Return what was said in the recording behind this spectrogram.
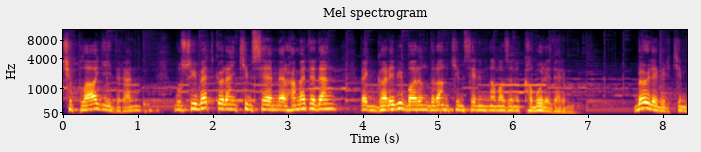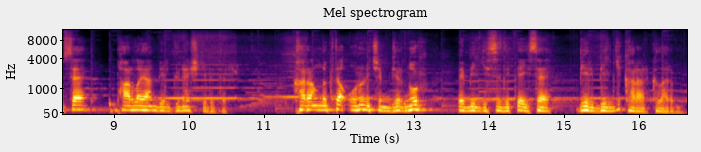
çıplığa giydiren, musibet gören kimseye merhamet eden ve garibi barındıran kimsenin namazını kabul ederim. Böyle bir kimse parlayan bir güneş gibidir. Karanlıkta onun için bir nur ve bilgisizlikte ise bir bilgi karar kılarım.''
